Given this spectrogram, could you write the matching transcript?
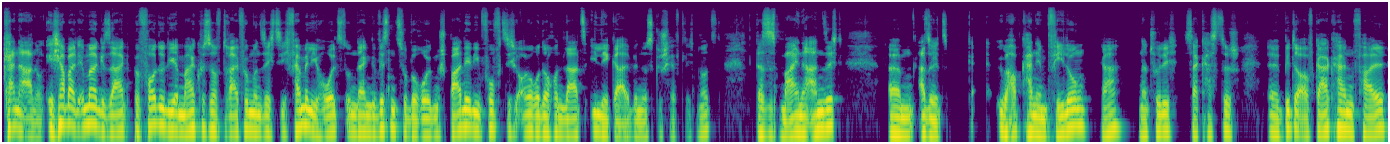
keine Ahnung. Ich habe halt immer gesagt, bevor du dir Microsoft 365 Family holst, um dein Gewissen zu beruhigen, spar dir die 50 Euro doch und lad's illegal, wenn du es geschäftlich nutzt. Das ist meine Ansicht. Ähm, also jetzt überhaupt keine Empfehlung, ja, natürlich sarkastisch, äh, bitte auf gar keinen Fall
